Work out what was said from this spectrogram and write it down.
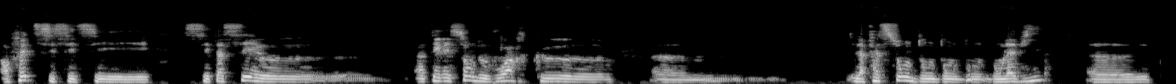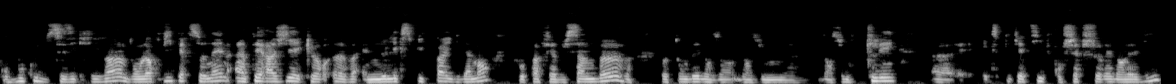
en fait, c'est assez intéressant de voir que la façon dont, dont, dont la vie euh, pour beaucoup de ces écrivains, dont leur vie personnelle interagit avec leur œuvre. Elle ne l'explique pas évidemment. Faut pas faire du saint beuve, faut tomber dans une clé euh, explicative qu'on chercherait dans la vie.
